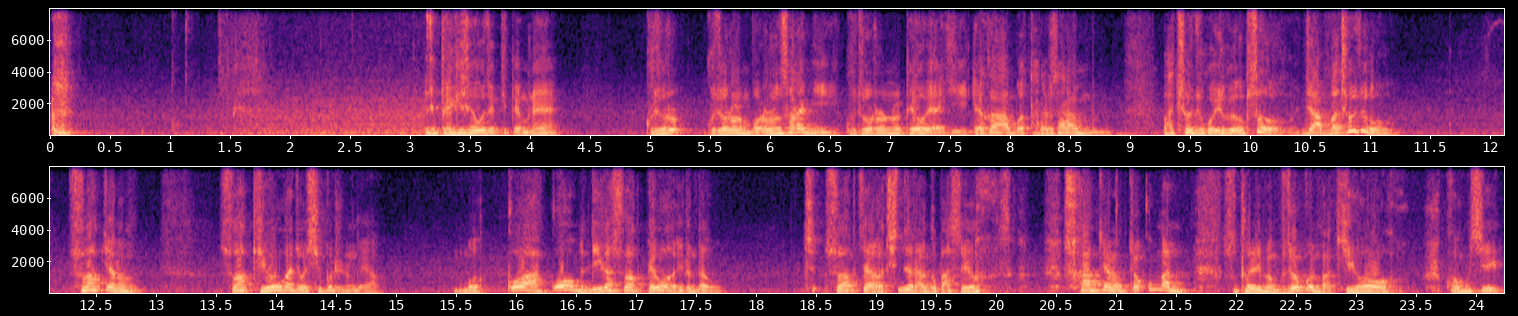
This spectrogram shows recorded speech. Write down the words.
이제 벽이 세워졌기 때문에 구조론, 구조론을 모르는 사람이 구조론을 배워야지. 내가 뭐 다른 사람 맞춰주고 이거 없어. 이제 안 맞춰줘. 수학자는 수학 기호 가지고 시부리는 거야. 뭐 꼬아, 꼬우면 네가 수학 배워 이런다고. 수학자가 친절한 거 봤어요? 수학자는 조금만 수 틀리면 무조건 막 기호, 공식,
